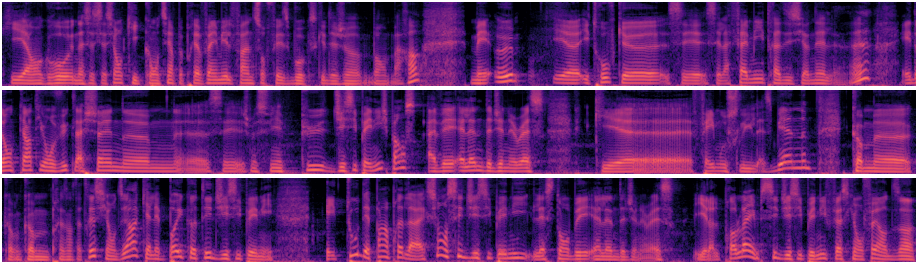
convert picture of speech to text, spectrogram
qui est en gros une association qui contient à peu près 20 000 fans sur Facebook, ce qui est déjà, bon, marrant. Mais eux, ils, euh, ils trouvent que c'est la famille traditionnelle. Hein? Et donc, quand ils ont vu que la chaîne, euh, euh, je me souviens plus, JCPenney, je pense, avait Ellen DeGeneres, qui est euh, famously lesbienne, comme, euh, comme, comme présentatrice, ils ont dit ah, qu'elle allait boycotter JCPenney. Et tout dépend après de la réaction. Si JCPenney laisse tomber Ellen DeGeneres, il y a le problème. Si JCPenney fait ce qu'ils ont fait en disant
